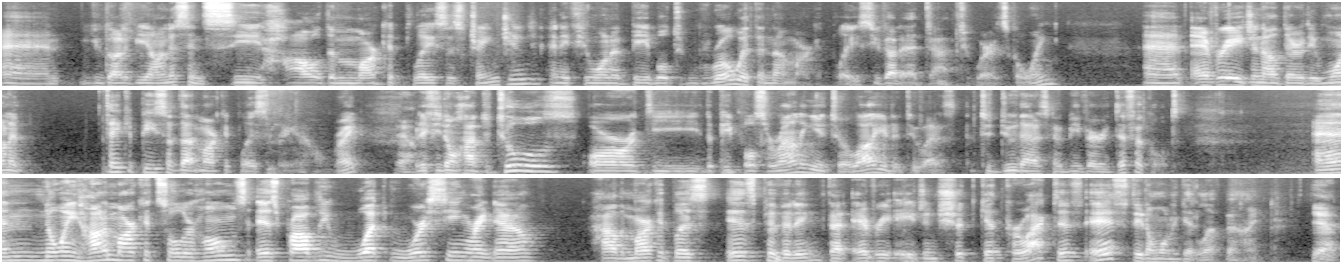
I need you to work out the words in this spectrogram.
And you got to be honest and see how the marketplace is changing. And if you want to be able to grow within that marketplace, you got to adapt to where it's going. And every agent out there, they want to take a piece of that marketplace and bring it home, right? Yeah. But if you don't have the tools or the the people surrounding you to allow you to do it, to do that, it's going to be very difficult. And knowing how to market solar homes is probably what we're seeing right now. How the marketplace is pivoting, that every agent should get proactive if they don't want to get left behind. Yeah.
